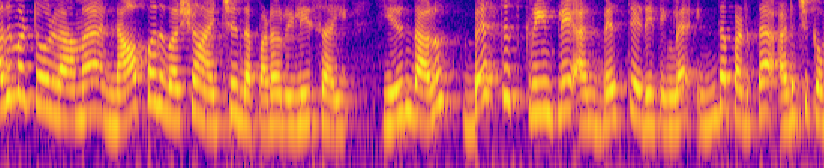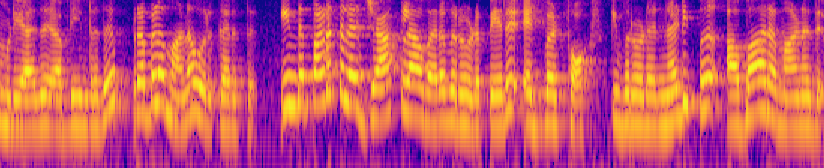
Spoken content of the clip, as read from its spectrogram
அது மட்டும் இல்லாமல் நாற்பது வருஷம் ஆயிடுச்சு இந்த படம் ரிலீஸ் ஆகி. இருந்தாலும் பெஸ்ட் ஸ்க்ரீன் பிளே அண்ட் பெஸ்ட் எடிட்டிங்கில் இந்த படத்தை அடிச்சுக்க முடியாது அப்படின்றது பிரபலமான ஒரு கருத்து. இந்த படத்தில் ஜாக்லா வரவரோட பேர் எட்வர்ட் ஃபாக்ஸ் இவரோட நடிப்பு அபாரமானது.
